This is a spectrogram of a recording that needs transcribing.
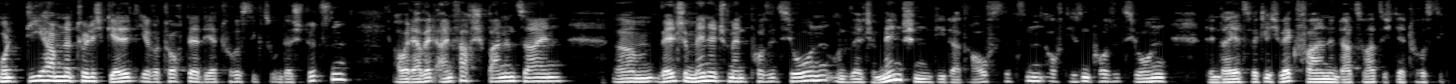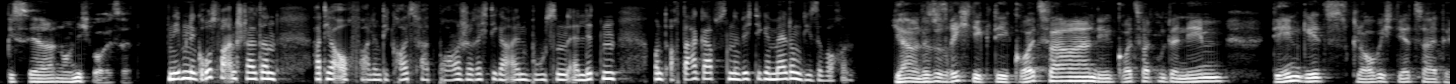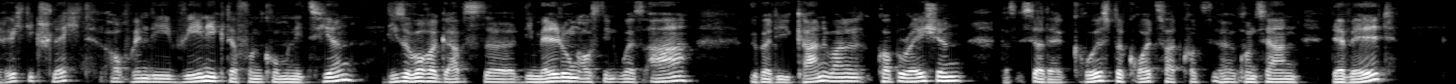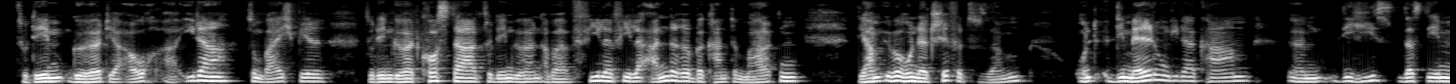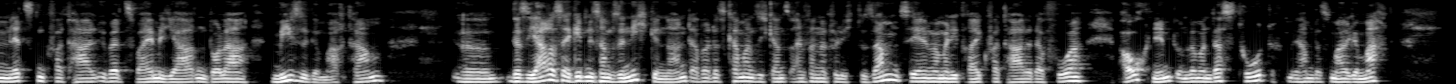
Und die haben natürlich Geld, ihre Tochter der Touristik zu unterstützen. Aber da wird einfach spannend sein, ähm, welche Managementpositionen und welche Menschen, die da drauf sitzen auf diesen Positionen, denn da jetzt wirklich wegfallen, denn dazu hat sich der Touristik bisher noch nicht geäußert. Neben den Großveranstaltern hat ja auch vor allem die Kreuzfahrtbranche richtige Einbußen erlitten. Und auch da gab es eine wichtige Meldung diese Woche. Ja, das ist richtig. Die Kreuzfahrer, die Kreuzfahrtunternehmen Denen geht's, glaube ich, derzeit richtig schlecht, auch wenn die wenig davon kommunizieren. Diese Woche gab's äh, die Meldung aus den USA über die Carnival Corporation. Das ist ja der größte Kreuzfahrtkonzern der Welt. Zudem gehört ja auch AIDA zum Beispiel, zudem gehört Costa, zudem gehören aber viele, viele andere bekannte Marken. Die haben über 100 Schiffe zusammen. Und die Meldung, die da kam, ähm, die hieß, dass die im letzten Quartal über zwei Milliarden Dollar Miese gemacht haben. Äh, das Jahresergebnis haben sie nicht genannt, aber das kann man sich ganz einfach natürlich zusammenzählen, wenn man die drei Quartale davor auch nimmt. Und wenn man das tut, wir haben das mal gemacht,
